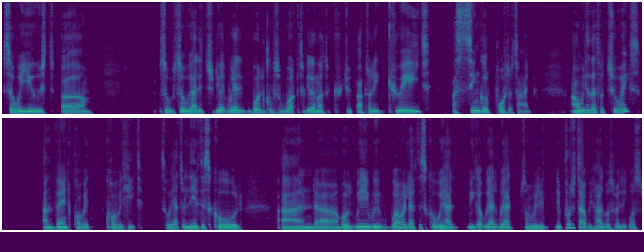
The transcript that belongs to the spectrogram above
So we used um, so so we had it where both groups worked together now to, to actually create a single prototype, and we did that for two weeks, and then COVID COVID hit. So we had to leave the school and uh, but we, we when we left the school we had we got we had we had some really the prototype we had was really was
